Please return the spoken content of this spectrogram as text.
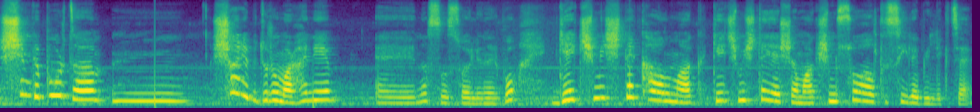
Şimdi burada hmm, şöyle bir durum var. Hani e, nasıl söylenir bu? Geçmişte kalmak, geçmişte yaşamak, şimdi su altısıyla birlikte.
